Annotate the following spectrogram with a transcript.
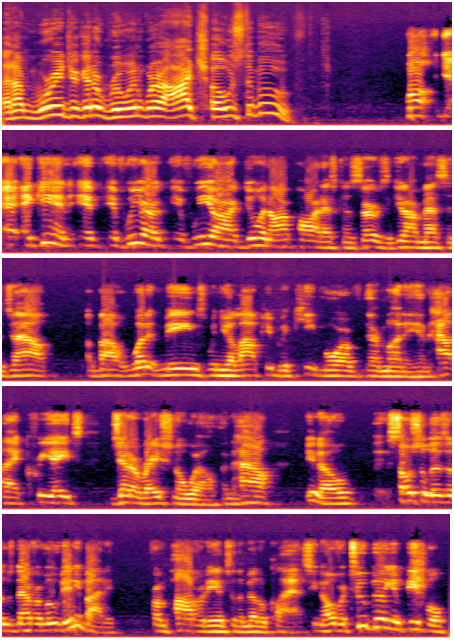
and I'm worried you're going to ruin where I chose to move. Well, again, if, if we are if we are doing our part as conservatives to get our message out, about what it means when you allow people to keep more of their money and how that creates generational wealth and how, you know, socialism's never moved anybody from poverty into the middle class. You know, over 2 billion people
